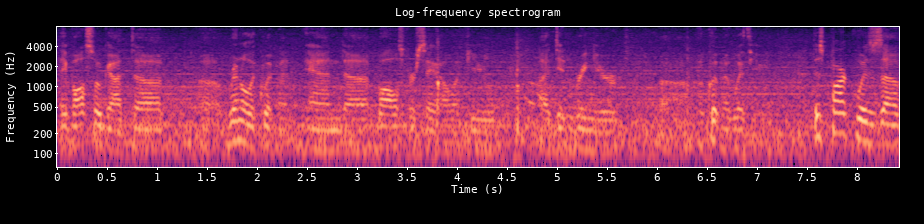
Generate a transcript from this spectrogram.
they've also got uh, uh, rental equipment and uh, balls for sale if you uh, didn't bring your uh, equipment with you. This park was uh,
